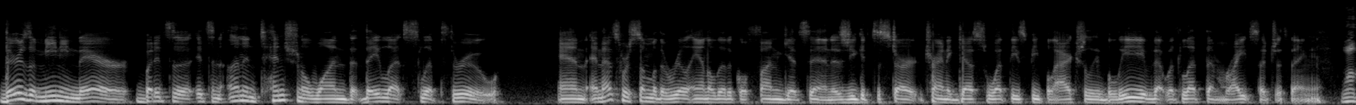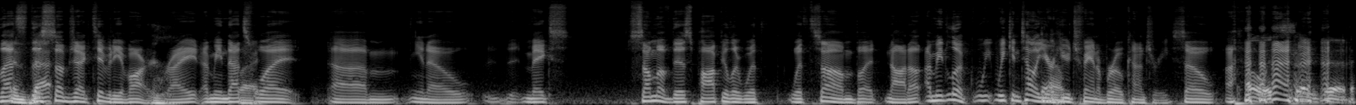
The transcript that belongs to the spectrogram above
there's a meaning there, but it's a it's an unintentional one that they let slip through. And, and that's where some of the real analytical fun gets in, is you get to start trying to guess what these people actually believe that would let them write such a thing. Well, that's And the that- subjectivity of art, right? I mean, that's Right. what um, you know makes some of this popular with with some, but not. o- I mean, look, we, we can tell you're a huge fan of Bro Country, so Oh, it's so good.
